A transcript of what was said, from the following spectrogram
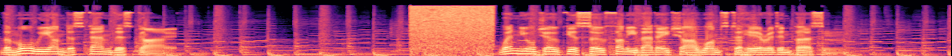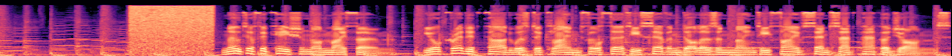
the more we understand this guy. When your joke is so funny that HR wants to hear it in person. Notification on my phone. Your credit card was declined for $37.95 at Papa John's,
